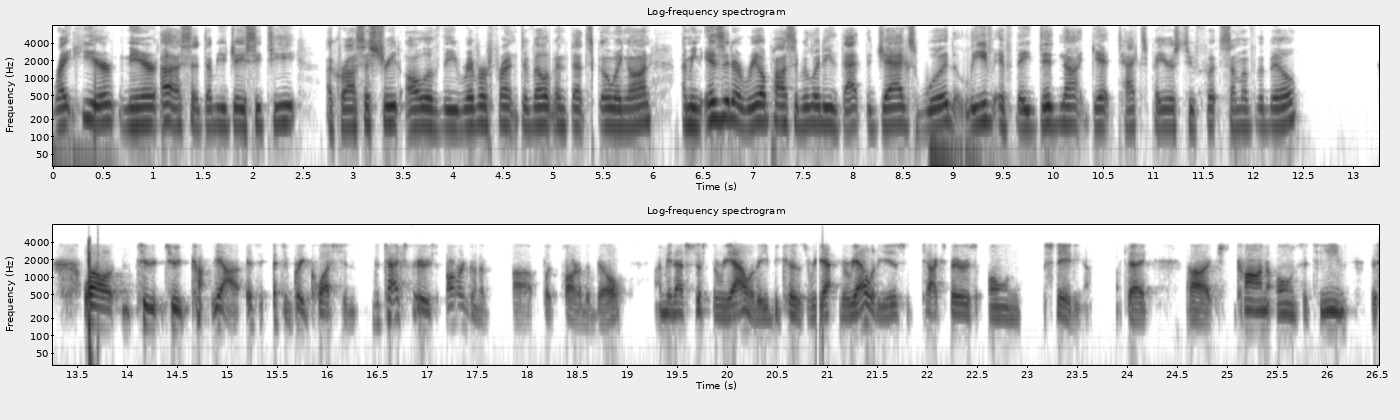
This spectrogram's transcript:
right here near us at WJCT across the street, all of the riverfront development that's going on. I mean, is it a real possibility that the Jags would leave if they did not get taxpayers to foot some of the bill? Well, to to yeah, it's it's a great question. The taxpayers are going to uh, put part of the bill. I mean, that's just the reality because rea- the reality is taxpayers own the stadium. Okay, uh, Khan owns the team. The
